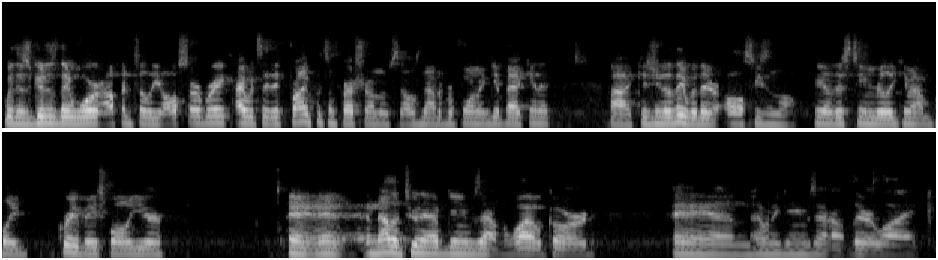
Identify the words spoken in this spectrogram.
with as good as they were up until the All Star break, I would say they've probably put some pressure on themselves now to perform and get back in it because uh, you know they were there all season long. You know, this team really came out and played great baseball year, and, and, now they're two and a half games out in the wild card, and how many games out? They're like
